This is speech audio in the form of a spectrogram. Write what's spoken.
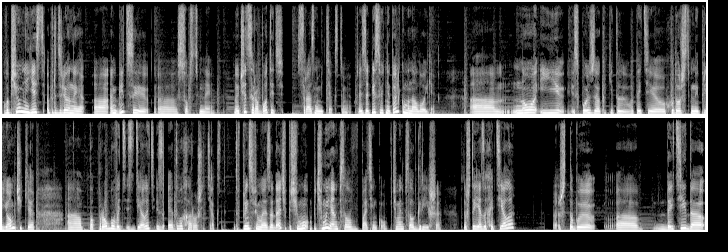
Вообще у меня есть определенные а, амбиции а, собственные. Научиться работать с разными текстами. То есть записывать не только монологи, а, но и, используя какие-то вот эти художественные приемчики, попробовать сделать из этого хороший текст. Это, в принципе, моя задача. Почему, почему я написала в батеньку? Почему я написала Грише? Потому что я захотела, чтобы а, дойти до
